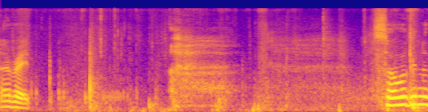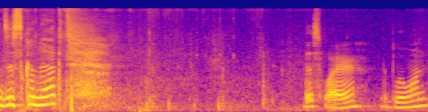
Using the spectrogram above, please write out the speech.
Alright. So we're gonna disconnect this wire, the blue one.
